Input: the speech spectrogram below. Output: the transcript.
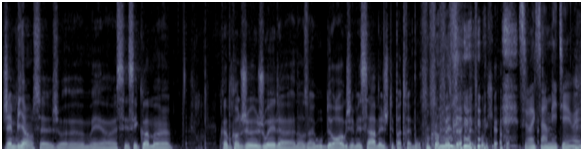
J'aime bien, je- mais euh, c'est comme. Euh, comme quand je jouais là, dans un groupe de rock, j'aimais ça, mais j'étais pas très bon. en fait. Euh, C'est vrai que c'est un métier, ouais.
